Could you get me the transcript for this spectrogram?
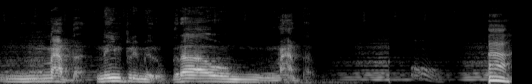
Nada, nem em primeiro grau, nada. Ah,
